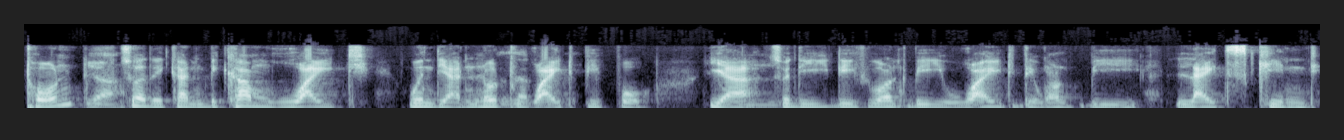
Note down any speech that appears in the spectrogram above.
tone Yeah. so they can become white when they are not exactly. white people. Yeah, mm. so the, the, if you want to be white, they want to be light skinned.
